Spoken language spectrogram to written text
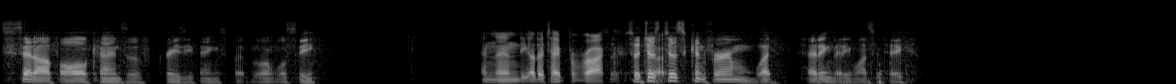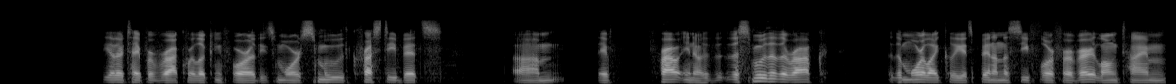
set off all kinds of crazy things, but we'll, we'll see. And then the other type of rock. So, so just, uh, just confirm what heading that he wants to take. The other type of rock we're looking for are these more smooth, crusty bits. Um, they've, proud, you know, the, the smoother the rock, the more likely it's been on the seafloor for a very long time,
